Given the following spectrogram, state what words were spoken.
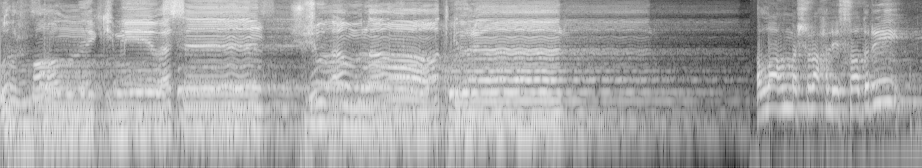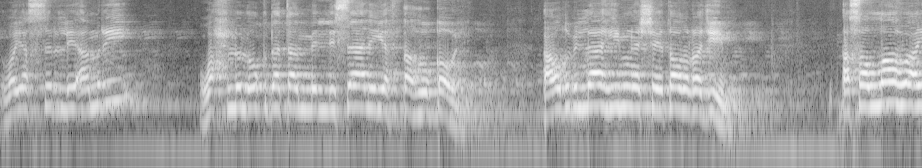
qurbonlik mevasin shu avlod ko'rar. اللهم اشرح لي صدري ويسر لي أمري واحلل عقدة من لساني يفقه قولي أعوذ بالله من الشيطان الرجيم أسى الله أن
